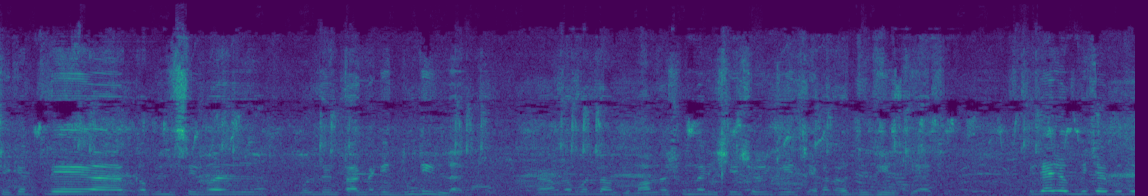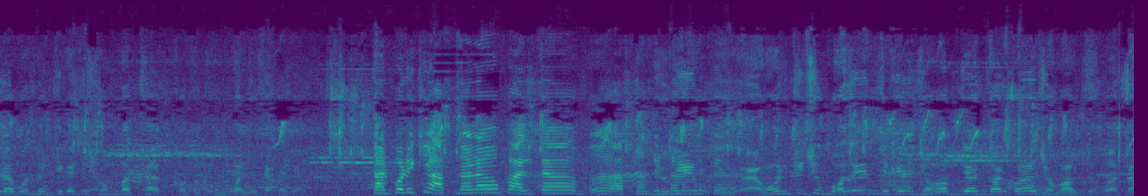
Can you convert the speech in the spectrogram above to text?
সেক্ষেত্রে কপিল সিবাল বললেন তার নাকি দুদিন লাগবে। আমরা বললাম কি মামলা শুনানি শেষ হয়ে গিয়েছে এখন আর দুদিন কি আছে। যাই হোক বিচারপতিরা বললেন ঠিক আছে সোমবার থাক কতক্ষণ বলে দেখা যাক। তারপরে কি আপনারাও পাল্টা আপনাদের তরফ থেকে? এমন কিছু বলেন যেখানে জবাব দেওয়ার দরকার হয় জবাব দেবো। আর তা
